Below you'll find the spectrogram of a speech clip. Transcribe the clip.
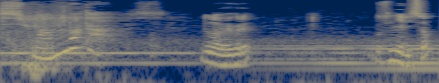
씨, 왜안 받아? 누나 왜 그래? 무슨 일 있어?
